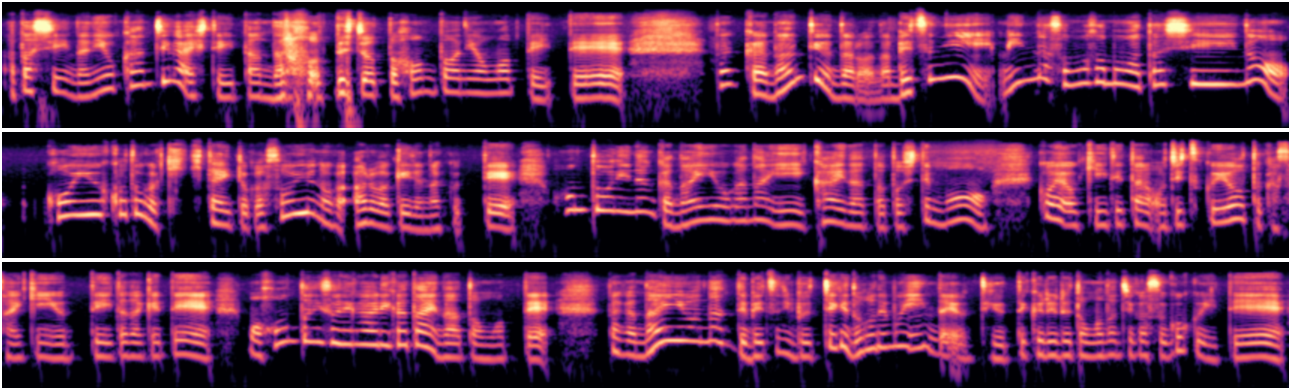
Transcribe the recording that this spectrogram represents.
私何を勘違いしていたんだろうってちょっと本当に思っていてなんかなんて言うんだろうな。別にみんなそもそも私のこういうことが聞きたいとかそういうのがあるわけじゃなくって本当になんか内容がない回だったとしても声を聞いてたら落ち着くよとか最近言っていただけてもう本当にそれがありがたいなと思ってなんか内容なんて別にぶっちゃけどうでもいいんだよって言ってくれる友達がすごくいて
